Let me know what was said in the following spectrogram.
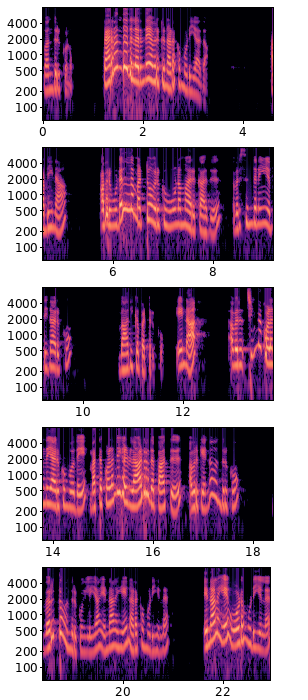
வந்திருக்கணும். பிறந்ததுல இருந்தே அவருக்கு நடக்க முடியாதா? அப்படின்னா அவர் உடல்ல மட்டும் அவருக்கு ஊனமா இருக்காது. அவர் சிந்தனையும் எப்படிதான் இருக்கும்? பாதிக்கப்பட்டிருக்கும். ஏன்னா அவர் சின்ன குழந்தையா இருக்கும்போதே மற்ற குழந்தைகள் விளையாடுறத பார்த்து அவருக்கு என்ன வந்திருக்கும்? வருத்தம் வந்திருக்கும் இல்லையா? என்னால ஏன் நடக்க முடியல? என்னால ஏன் ஓட முடியல?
